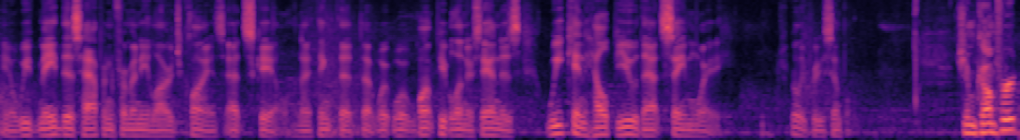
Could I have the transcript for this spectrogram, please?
you know, we've made this happen for many large clients at scale. And I think that, that what we want people to understand is we can help you that same way. It's really pretty simple. Jim Comfort,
